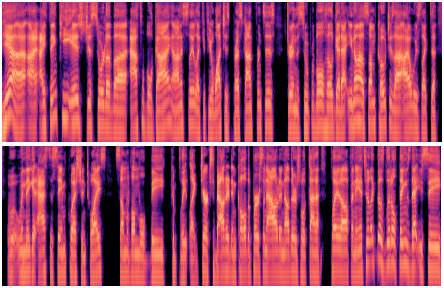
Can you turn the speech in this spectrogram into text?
Yeah, I, I think he is just sort of a affable guy, honestly. Like if you watch his press conferences during the Super Bowl, he'll get at you know how some coaches I, I always like to when they get asked the same question twice, some of them will be complete like jerks about it and call the person out, and others will kind of play it off and answer like those little things that you see,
